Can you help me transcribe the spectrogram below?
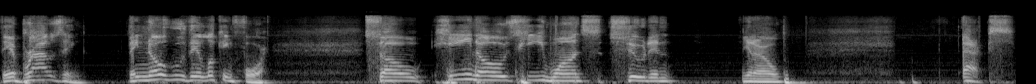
they're browsing, they know who they're looking for. So he knows he wants student, you know, X.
